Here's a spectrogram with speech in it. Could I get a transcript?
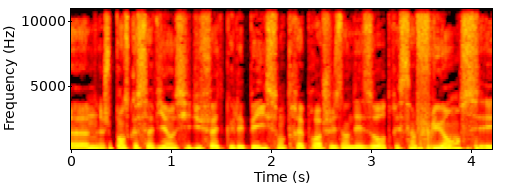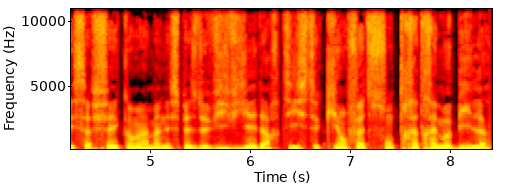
Euh, je pense que ça vient aussi du fait que les pays sont très proches les uns des autres et s'influencent et ça fait quand même un espèce de vivier d'artistes qui en fait sont très très mobiles,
